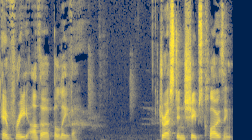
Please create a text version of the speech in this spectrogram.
every other believer, dressed in sheep's clothing.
